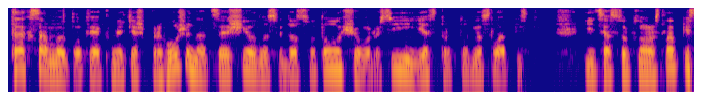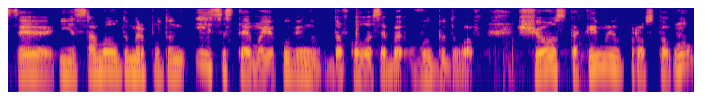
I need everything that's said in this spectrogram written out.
так само, тут як м'ятеж Пригожина, це ще одне свідоцтво того, що в Росії є структурна слабкість, і ця структурна слабкість це і сам Володимир Путін, і система, яку він довкола себе вибудував. Що з такими просто ну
